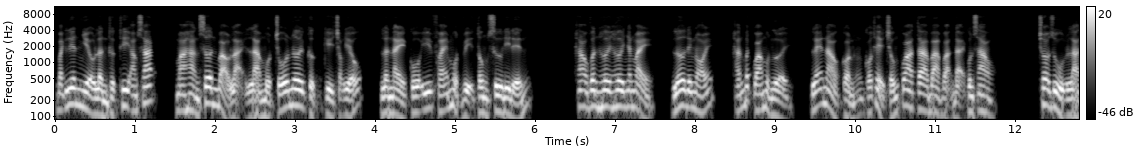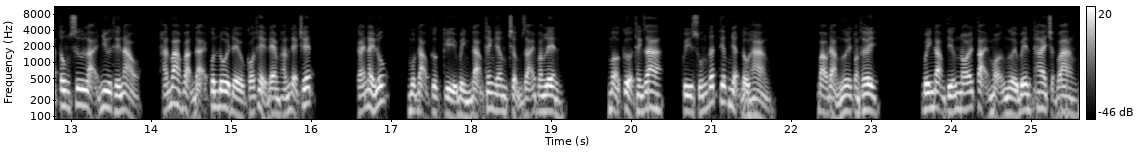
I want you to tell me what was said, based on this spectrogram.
Bạch liên nhiều lần thực thi ám sát, mà hàn sơn bảo lại là một chỗ nơi cực kỳ trọng yếu, lần này cố ý phái một vị tông sư đi đến. Hao vân hơi hơi nhăn mày, lơ đến nói, hắn bất quá một người, lẽ nào còn có thể chống qua ta ba vạn đại quân sao? Cho dù là tông sư lại như thế nào hắn ba vạn đại quân đôi đều có thể đem hắn đẻ chết. Cái này lúc, một đạo cực kỳ bình đạm thanh âm chậm rãi vang lên. Mở cửa thành ra, quỳ xuống đất tiếp nhận đầu hàng. Bảo đảm ngươi toàn thây. Bình đạm tiếng nói tại mọi người bên thai chợt vang,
